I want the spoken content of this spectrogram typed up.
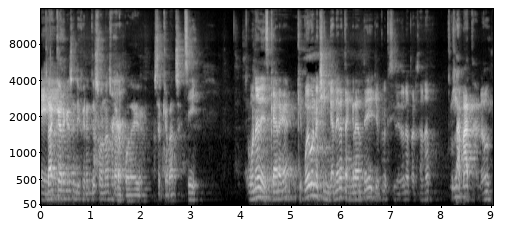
Eh, Da cargas en diferentes zonas para poder hacer que avance. Sí. Una descarga que mueve una chingadera tan grande, yo creo que si le da una persona, pues la mata, ¿no?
